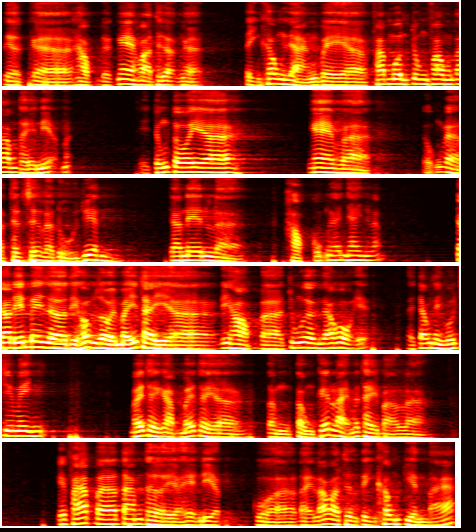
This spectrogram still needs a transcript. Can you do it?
được ờ, học, được nghe hòa thượng tỉnh không giảng về pháp môn trung phong tam thể niệm thì chúng tôi nghe và cũng là thực sự là đủ duyên. Cho nên là học cũng nhanh lắm cho đến bây giờ thì hôm rồi mấy thầy à, đi họp à, trung ương giáo hội ấy, ở trong thành phố Hồ Chí Minh mấy thầy gặp mấy thầy à, tổng tổng kết lại mấy thầy bảo là cái pháp tam thời hệ niệm của đại lão hòa thượng tịnh không truyền bá.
